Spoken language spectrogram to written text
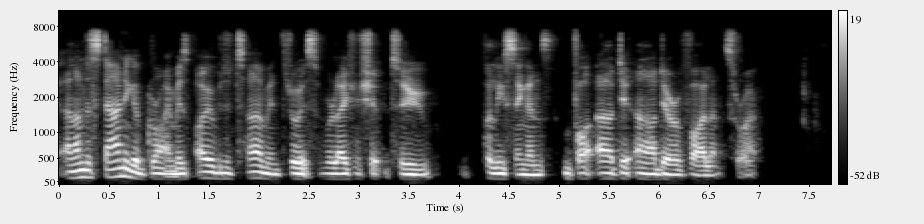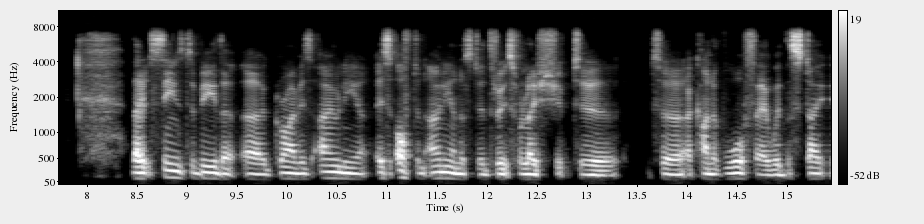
an understanding of grime is overdetermined through its relationship to policing and an idea of violence, right? That it seems to be that uh, grime is only is often only understood through its relationship to to a kind of warfare with the state.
